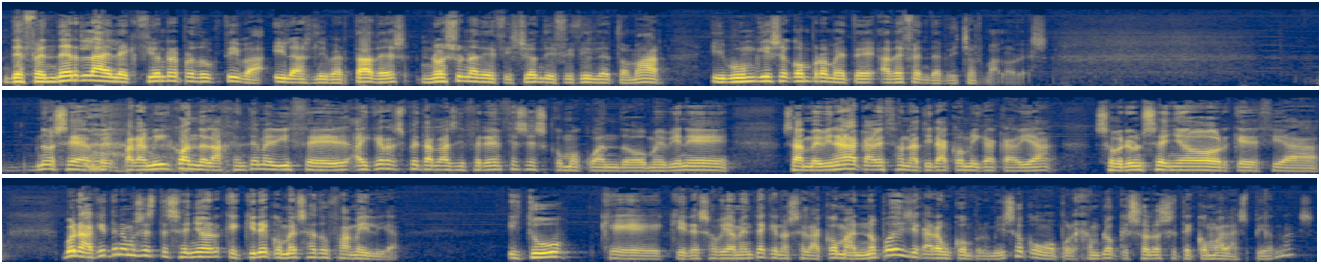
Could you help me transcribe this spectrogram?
defender la elección reproductiva y las libertades no es una decisión difícil de tomar y Bungie se compromete a defender dichos valores. No sé, para mí cuando la gente me dice hay que respetar las diferencias es como cuando me viene, o sea, me viene a la cabeza una tira cómica que había sobre un señor que decía, bueno, aquí tenemos este señor que quiere comerse a tu familia y tú que quieres obviamente que no se la coman, ¿no puedes llegar a un compromiso como por ejemplo que solo se te coma las piernas?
